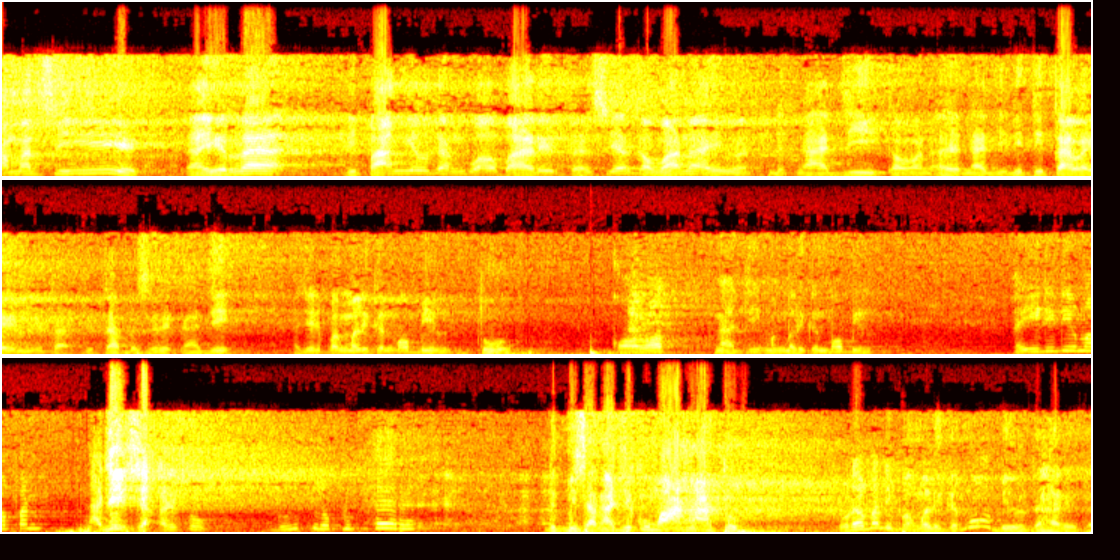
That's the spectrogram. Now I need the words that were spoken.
amat sih. Akhirnya dipanggil kan gua abah harita sia ka mana ngaji ka mana eh ngaji di tita lain kita kita bersirik ngaji. Ngaji dipangbalikan mobil tuh. Kolot. Ngaji mengbalikan mobil. Ayo di dia mapan ngaji siap kali itu duit tidak duit Dik bisa ngaji kumaha tuh. Udah mah dipangbalikan mobil tah hari itu.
